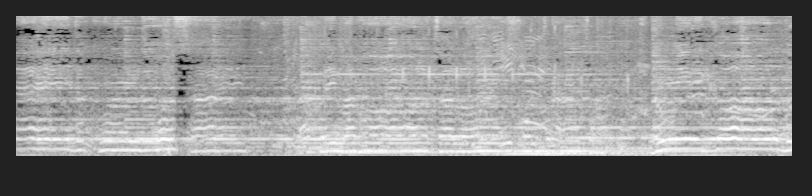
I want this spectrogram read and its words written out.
Lei da quando sai, la prima volta l'ho incontrata, non mi ricordo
